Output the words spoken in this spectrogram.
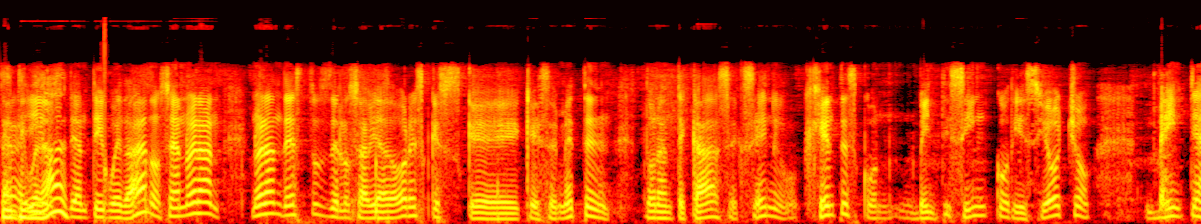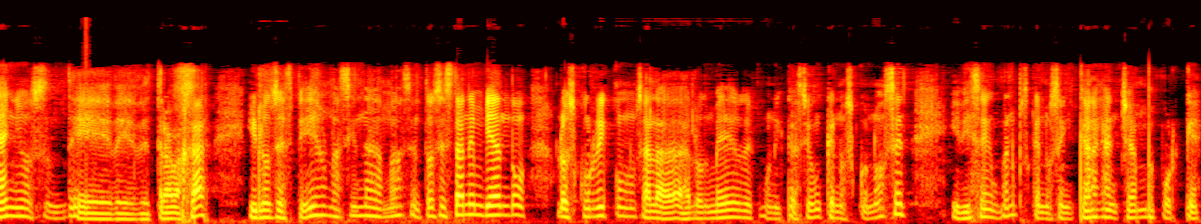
ahí, antigüedad. de antigüedad, o sea, no eran, no eran de estos de los aviadores que, que, que se meten durante cada sexenio, gentes con 25, 18, 20 años de, de- trabajar y los despidieron así nada más. Entonces están enviando los currículums a, la- a los medios de comunicación que nos conocen y dicen, bueno, pues que nos encargan chamba porque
